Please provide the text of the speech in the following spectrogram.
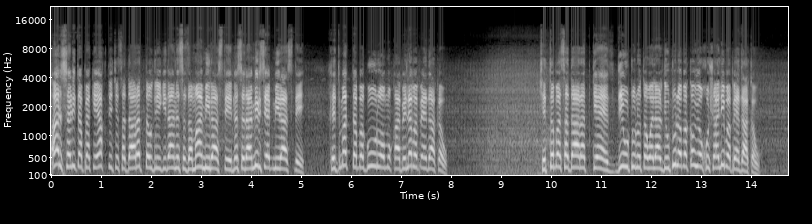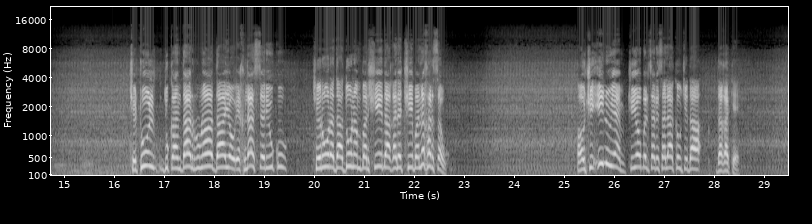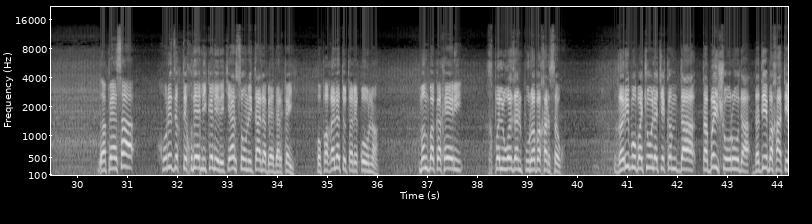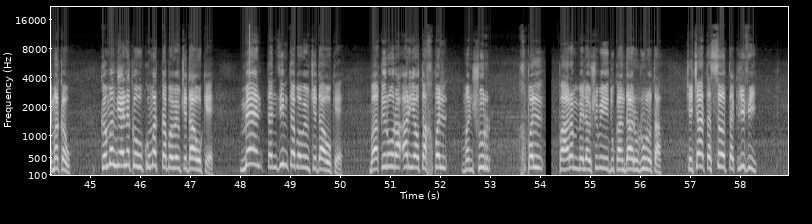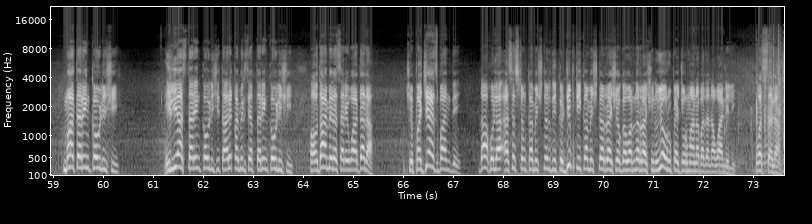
هر سړی ته پکې حق دی چې صدارت ته ودرېږي دا نه زما میراث دی نه د امیر صاحب میراث دی خدمت ته به ګورو او مقابله به پیدا کوو چې ته به صدارت کې دی وټونو ته ولاړ دی وټونه به کو یو خوشحالي به پیدا کو چې ټول دکاندار رونه دا یو اخلاص سره وکړو چه روره دا دو نمبر شی دا غلط شی به نه خرڅو او چې اینو يم چې یو بل سره صلاح کو چې دا دغه کې دا پیسې خو رزق ته خدای لیکلې دي چې هر څونه تعالی به درکې او په غلطو طریقو نه منګ به که خیری خپل وزن پوره به خرڅو غریبو بچو له چې کم دا تبي شورو دا د دې به خاتمه کو کومنګ نه کو حکومت ته به چې دا وکې مین تنظیم ته به ویو چه دا وکه باقی روره هر یو ته خپل منشور خپل فارم ملاو شوی دی دوکاندار ورونو ته چه چاته سه تکلیف وی ماته رنګ کولی شی الیاس ته رنګ کولی شی طارق امیر صاحب ته رنګ کولی شی او دا می درسره وعده ده چه په جایز باندی دا خو لا اسسټنټ کمشنر دی که ډیپټي کمشنر راشي او گورنر راشي نو یو روپۍ جرمانه به نه وانلی والسلام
